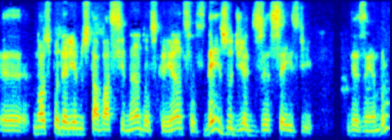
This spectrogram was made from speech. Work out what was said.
é, nós poderíamos estar vacinando as crianças desde o dia 16 de dezembro.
